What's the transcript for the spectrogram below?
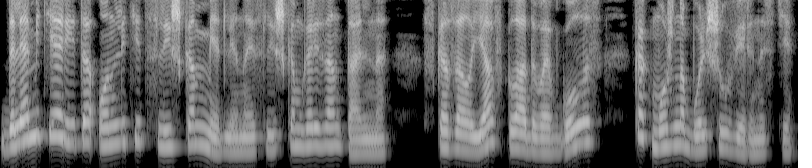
Для метеорита он летит слишком медленно и слишком горизонтально, сказал я, вкладывая в голос как можно больше уверенности.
